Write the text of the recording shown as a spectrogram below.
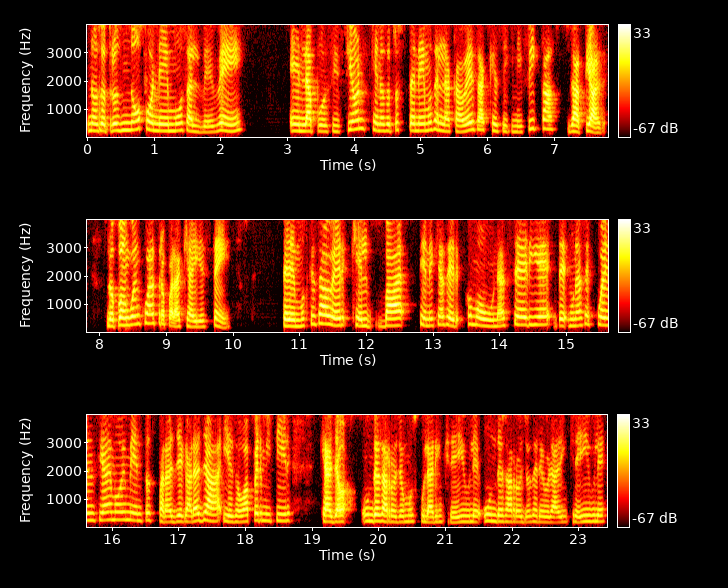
nosotros no ponemos al bebé en la posición que nosotros tenemos en la cabeza que significa gatear. Lo pongo en cuatro para que ahí esté. Tenemos que saber que él va, tiene que hacer como una serie, de, una secuencia de movimientos para llegar allá y eso va a permitir que haya un desarrollo muscular increíble, un desarrollo cerebral increíble,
